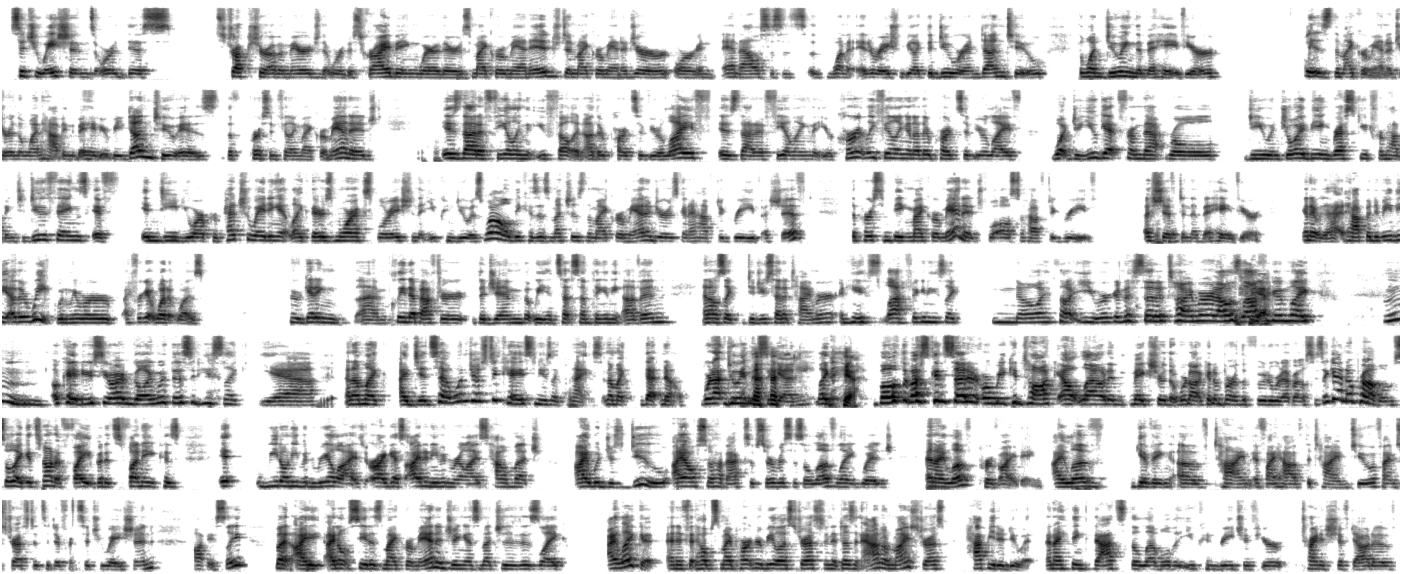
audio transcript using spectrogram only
situations or this structure of a marriage that we're describing where there's micromanaged and micromanager or in analysis is one iteration be like the doer and done to the one doing the behavior is the micromanager and the one having the behavior be done to is the person feeling micromanaged. Mm-hmm. is that a feeling that you felt in other parts of your life? Is that a feeling that you're currently feeling in other parts of your life? What do you get from that role? Do you enjoy being rescued from having to do things if indeed you are perpetuating it? Like there's more exploration that you can do as well because as much as the micromanager is going to have to grieve a shift the person being micromanaged will also have to grieve a mm-hmm. shift in the behavior and it, it, happened to be the other week when we were i forget what it was. We were getting um, cleaned up after the gym but we had set something in the oven. And i was like did you set a timer? And he's laughing and he's like no i thought you were going to set a timer. And i was laughing. Yeah. i'm like mm, okay, do you see where I'm going with this? And he's like, yeah. yeah. And I'm like, I did set one just in case. And he was like, nice. And I'm like, that no, we're not doing this again. like, yeah. both of us can set it or we can talk out loud and make sure that we're not going to burn the food or whatever else. He's like, yeah, no problem. So like, it's not a fight, but it's funny because it, we don't even realize, or I guess I didn't even realize how much I would just do. I also have acts of service as a love language and I love providing. I love giving of time if I have the time to. If I'm stressed, it's a different situation, obviously. But I, I don't see it as micromanaging as much as it is like I like it. And if it helps my partner be less stressed and it doesn't add on my stress, happy to do it. And I think that's the level that you can reach if you're trying to shift out of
